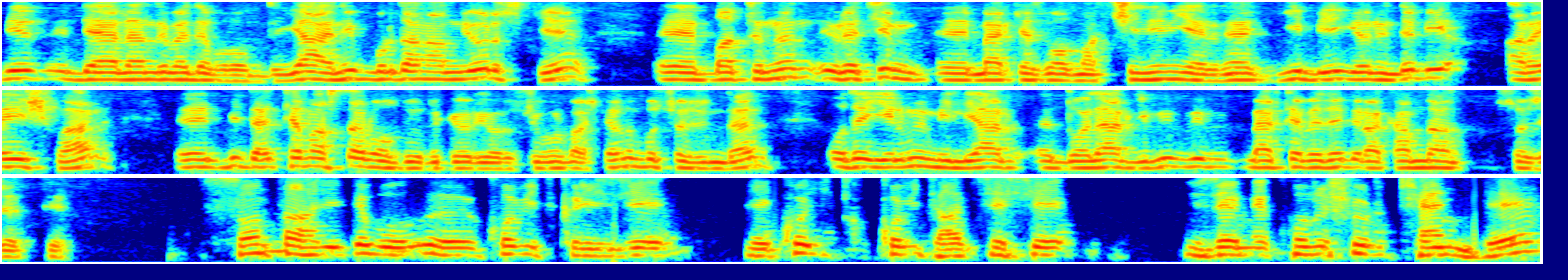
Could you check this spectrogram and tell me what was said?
bir değerlendirmede bulundu. Yani buradan anlıyoruz ki e, Batı'nın üretim e, merkezi olmak Çin'in yerine gibi yönünde bir arayış var. E, bir de temaslar olduğunu görüyoruz Cumhurbaşkanı bu sözünden. O da 20 milyar dolar gibi bir mertebede bir rakamdan söz etti. Son tahlilde bu Covid krizi, Covid hadisesi üzerine konuşurken de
